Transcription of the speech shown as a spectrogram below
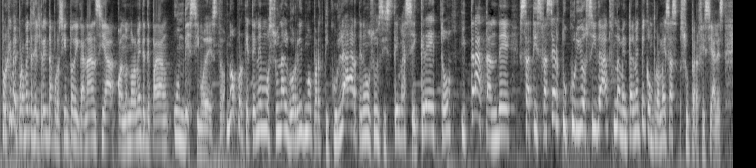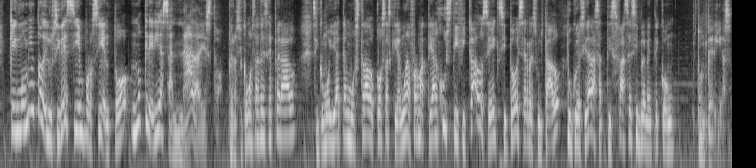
¿por qué me prometes el 30% de ganancia cuando normalmente te pagan un décimo de esto? No, porque tenemos un algoritmo particular, tenemos un sistema secreto y tratan de satisfacer tu curiosidad fundamentalmente con promesas superficiales, que en momento de lucidez 100% no creerías a nada de esto. Pero si como estás desesperado, si como ya te han mostrado cosas que de alguna forma te han justificado ese éxito, ese resultado, tu curiosidad la satisface simplemente con tonterías.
